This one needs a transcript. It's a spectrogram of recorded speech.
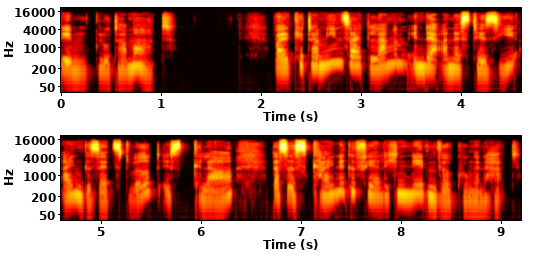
dem Glutamat. Weil Ketamin seit langem in der Anästhesie eingesetzt wird, ist klar, dass es keine gefährlichen Nebenwirkungen hat.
